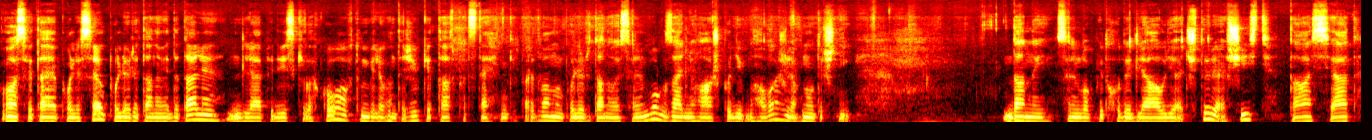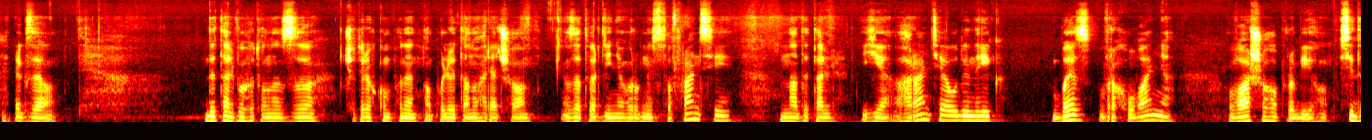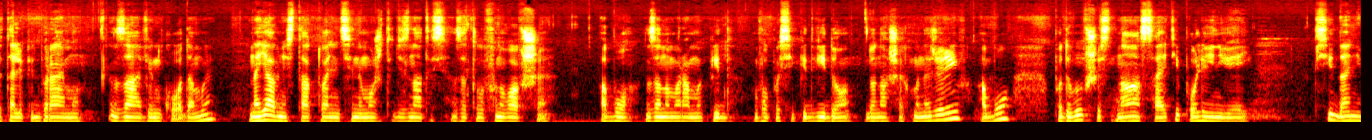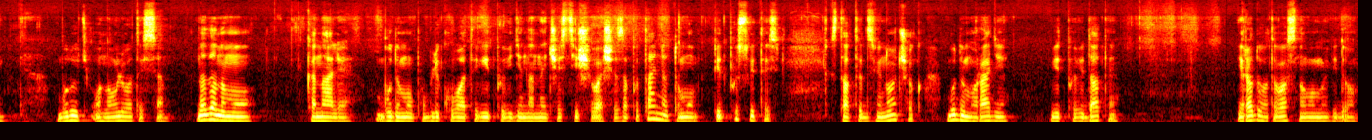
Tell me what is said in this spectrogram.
Вас вітає полісев, поліуретанові деталі для підвізки легкого автомобіля, вантажівки та спецтехніки. Перед вами поліуретановий сайлентблок заднього аж подібного важеля внутрішній. Даний сайлентблок підходить для Audi A4, A6 та Seat Exeo. Деталь виготовлена з чотирьохкомпонентного поліуретану гарячого затвердіння виробництва Франції. На деталь є гарантія 1 рік без врахування вашого пробігу. Всі деталі підбираємо за він-кодами. Наявність та актуальні ціни можете дізнатися, зателефонувавши або за номерами під, в описі під відео до наших менеджерів, або подивившись на сайті Poly.in.ua. Всі дані будуть оновлюватися. На даному каналі будемо публікувати відповіді на найчастіші ваші запитання, тому підписуйтесь, ставте дзвіночок, будемо раді відповідати і радувати вас новими відео.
